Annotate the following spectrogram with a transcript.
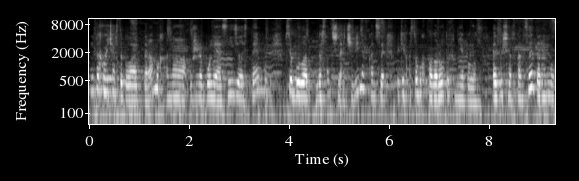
ну такое часто бывает в Дорамах, она уже более снизилась темпом, все было достаточно очевидно в конце, таких особых поворотов не было. Обычно в конце Дорамы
